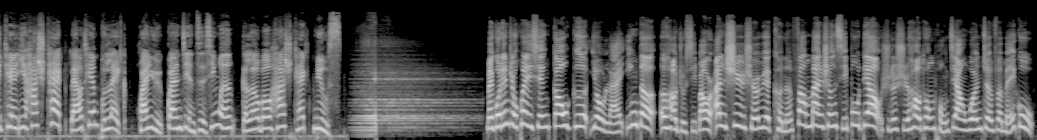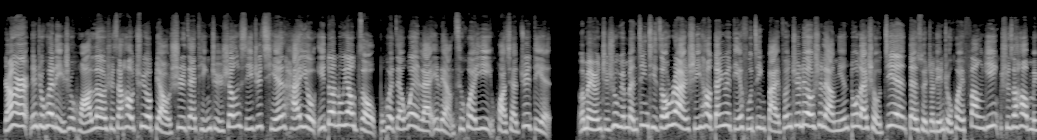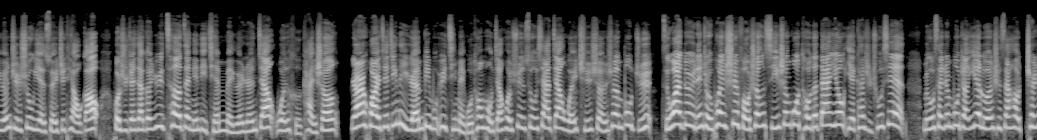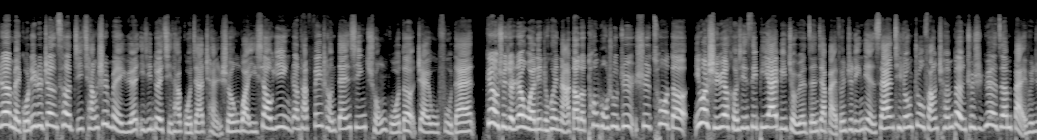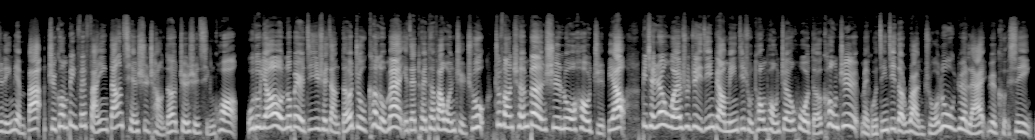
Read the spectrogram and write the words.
一天一 hashtag 聊天不累，寰宇关键字新闻 global hashtag news。美国联准会先高歌又来鹰的，二号主席鲍尔暗示十二月可能放慢升息步调，使得十号通膨降温，振奋美股。然而，联准会理事华勒十三号却又表示，在停止升息之前，还有一段路要走，不会在未来一两次会议画下句点。而美元指数原本近期走软，十一号单月跌幅近百分之六，是两年多来首见。但随着联储会放鹰，十四号美元指数也随之跳高。或是专家更预测，在年底前，美元仍将温和看升。然而，华尔街经理人并不预期美国通膨将会迅速下降，维持审慎布局。此外，对于联准会是否升息升过头的担忧也开始出现。美国财政部长耶伦十三号承认，美国利率政策及强势美元已经对其他国家产生外溢效应，让他非常担心穷国的债务负担。更有学者认为，联准会拿到的通膨数据是错的，因为十月核心 CPI 比九月增加百分之零点三，其中住房成本却是月增百分之零点八，指控并非反映当前市场的真实情况。无独有偶，诺贝尔经济学奖得主克鲁曼也在推特发文指出，住房成本是落后指标，并且认为数据已经表明基础通膨正获得控制，美国经济的软着陆越来越可信。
